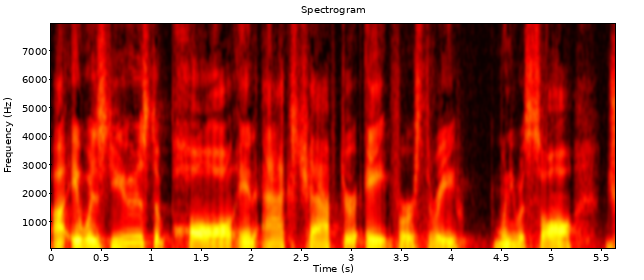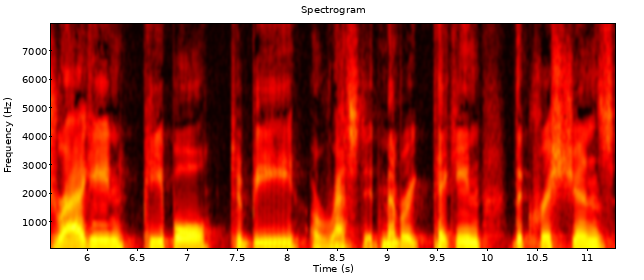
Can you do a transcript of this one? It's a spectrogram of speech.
Uh, it was used of Paul in Acts chapter 8, verse 3, when he was Saul, dragging people to be arrested. Remember taking the Christians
